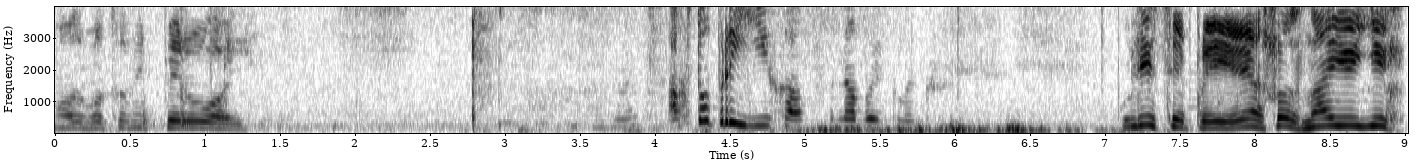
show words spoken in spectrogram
от, бо то не первой. А хто приїхав на виклик? Поліція приїхала, я що знаю їх,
